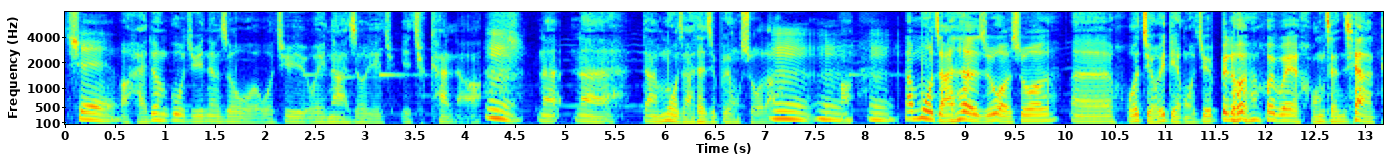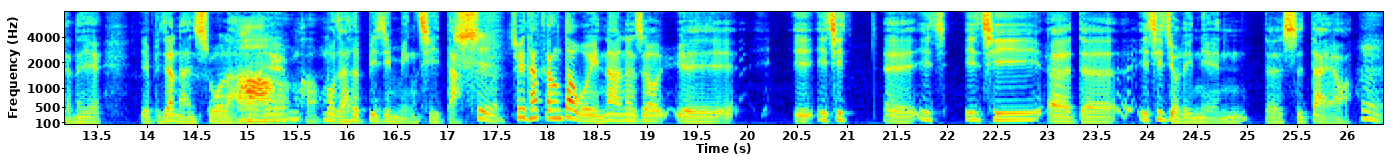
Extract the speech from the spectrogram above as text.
是。哦，海顿故居那个时候我我去维也纳的时候也去也去看了啊，嗯，那那当然莫扎特就不用说了，嗯嗯，好嗯，那莫扎特如果说呃活久一点，我觉得贝多芬会不会红成这样，可能也也比较难说了啊，因为莫扎特毕竟名气大，是，所以他刚到维也纳那时候，呃一一七。呃，一七一七呃的一七九零年的时代啊，嗯，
